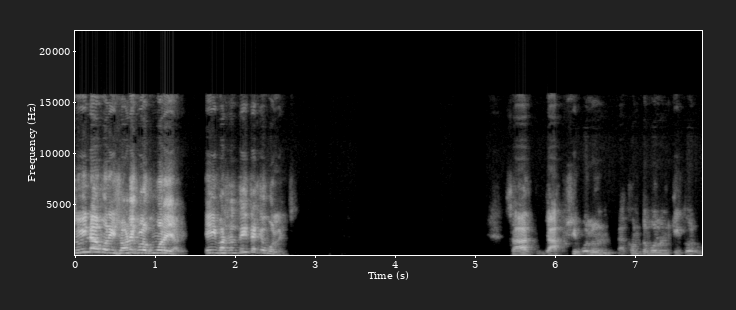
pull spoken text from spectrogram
তুই না মরিস, অনেক লোক মরে যাবে। এই ভাষাতেই তাকে বলেছি। স্যার, যা খুশি বলুন, এখন তো বলুন কি করব।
